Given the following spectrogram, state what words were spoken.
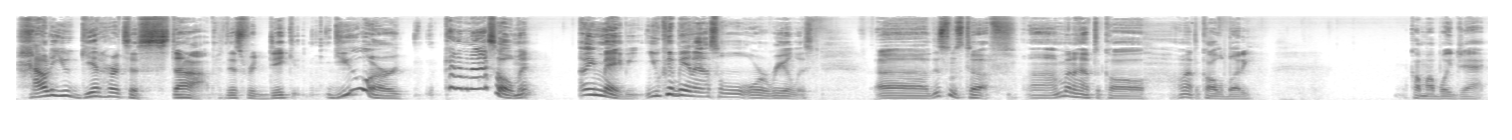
How do you get her to stop this ridiculous You are kind of an asshole, man. I mean, maybe. You could be an asshole or a realist. Uh this one's tough. Uh, I'm going to have to call I'm gonna have to call a buddy. call my boy Jack.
